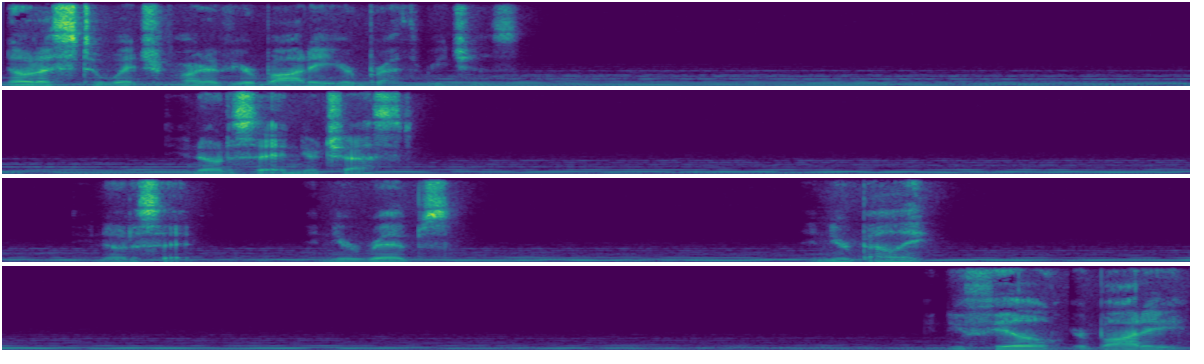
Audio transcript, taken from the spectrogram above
Notice to which part of your body your breath reaches. Do you notice it in your chest? Do you notice it in your ribs, in your belly. Can you feel your body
